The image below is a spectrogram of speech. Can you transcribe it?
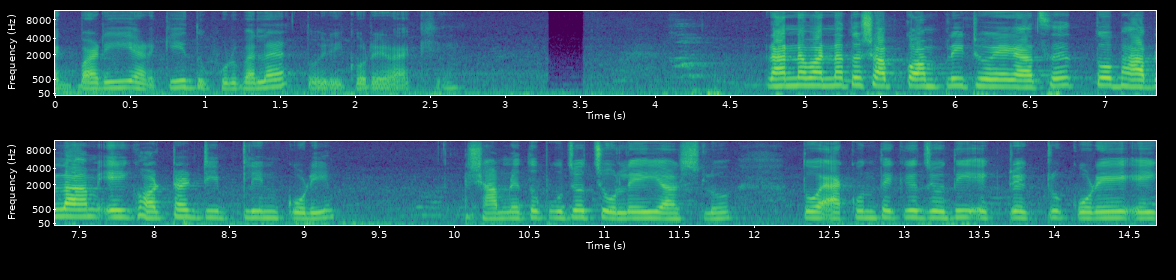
একবারই আর কি দুপুরবেলা তৈরি করে রাখি। রান্নাবান্না তো সব কমপ্লিট হয়ে গেছে। তো ভাবলাম এই ঘরটার ডিপ ক্লিন করি। সামনে তো পুজো চলেই আসলো। তো এখন থেকে যদি একটু একটু করে এই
